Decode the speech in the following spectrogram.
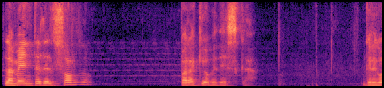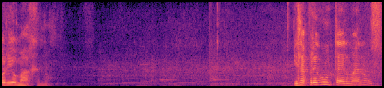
La mente del sordo para que obedezca. Gregorio Magno. Y la pregunta, hermanos,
